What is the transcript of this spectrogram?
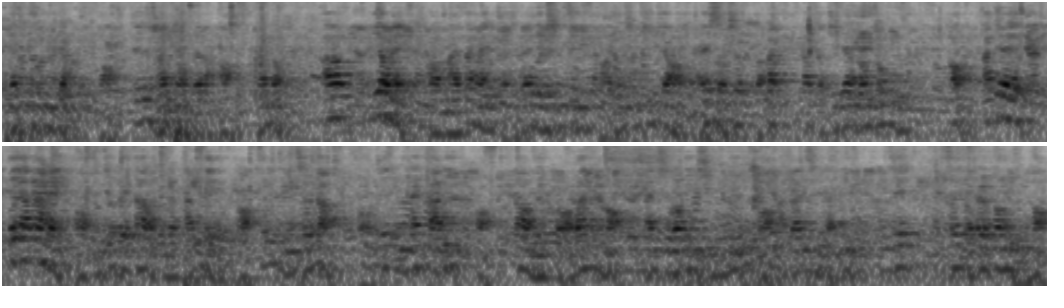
比较不一样哦，这是传统的了哦，传统。啊，料呢？哦，买上来就是那些司机，哦，用司机叫，哎，手车把那那手机料弄充足，哦，啊，这这样那呢？哦，你就可以到我们的台铁，哦，中停车道，哦，这是大力，哦，到我们左湾，哦，来做旅行地，哦，专心的地，这些深点二公里哈，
